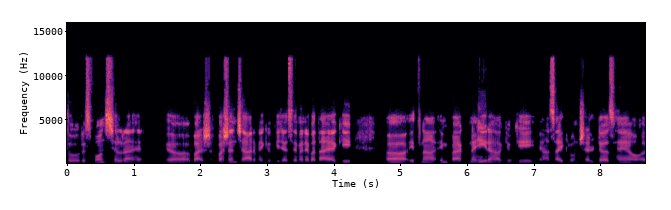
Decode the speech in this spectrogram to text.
तो रिस्पांस चल रहा है। भाषण चार में क्योंकि जैसे मैंने बताया कि इतना इम्पैक्ट नहीं रहा क्योंकि यहाँ साइक्लोन शेल्टर्स हैं और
